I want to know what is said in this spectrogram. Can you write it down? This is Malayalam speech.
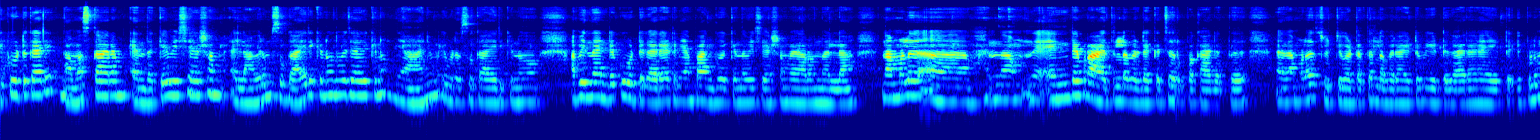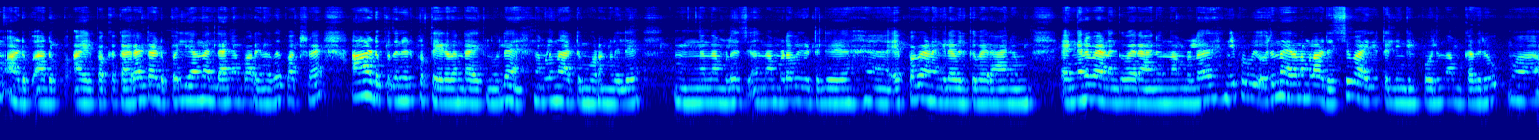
ഹായ് കൂട്ടുകാരെ നമസ്കാരം. എന്തൊക്കെ വിശേഷം? എല്ലാവരും സുഖമായിരിക്കണമെന്ന് വിചാരിക്കണം ഞാനും ഇവിടെ സുഖമായിരിക്കണു അപ്പോൾ ഇന്ന് എന്റെ കൂട്ടുകാരായിട്ട് ഞാൻ പങ്കുവെക്കുന്ന വിശേഷം വേറൊന്നുമല്ല നമ്മൾ എന്റെ പ്രായത്തിലുള്ളവരുടെയൊക്കെ ചെറുപ്പകാലത്ത് നമ്മൾ ചുറ്റുവട്ടത്തുള്ളവരായിട്ട് വീട്ടുകാരായിട്ട് ഇപ്പോഴും അടുപ്പ് അടുപ്പ് അയൽപ്പക്കക്കാരായിട്ട് അടുപ്പില്ല എന്നല്ല ഞാൻ പറയുന്നത്. പക്ഷേ ആ അടുപ്പത്തിനൊരു പ്രത്യേകത ഉണ്ടായിരുന്നു അല്ലേ? നമ്മൾ നാട്ടിൻപുറങ്ങളിൽ നമ്മൾ നമ്മുടെ വീട്ടിൽ എപ്പോൾ വേണമെങ്കിലും അവർക്ക് വരാനും എങ്ങനെ വേണമെങ്കിൽ വരാനും നമ്മൾ ഇനിയിപ്പോൾ ഒരു നേരം നമ്മൾ അടിച്ച് വാരിയിട്ടില്ലെങ്കിൽ പോലും നമുക്കതൊരു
